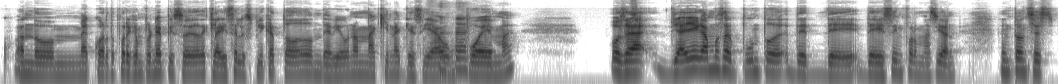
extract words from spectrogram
Cuando me acuerdo, por ejemplo, un episodio de Clarissa lo explica todo, donde había una máquina que hacía un poema. O sea, ya llegamos al punto de, de, de esa información. Entonces,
